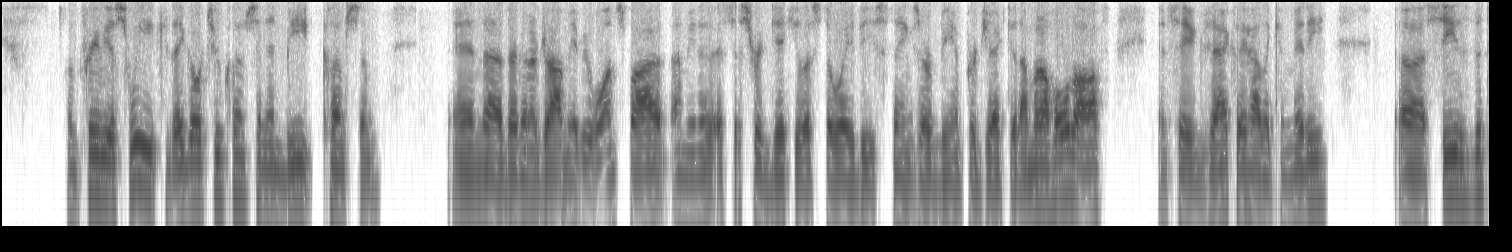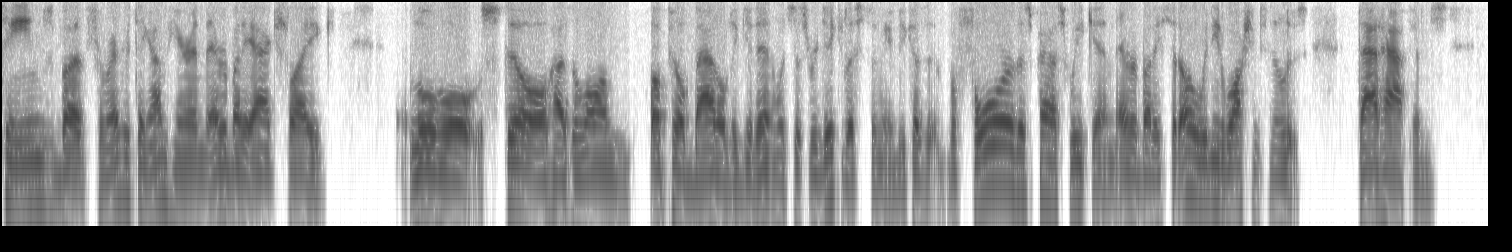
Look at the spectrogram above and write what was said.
the previous week. They go to Clemson and beat Clemson and uh, they're going to drop maybe one spot. I mean, it's just ridiculous the way these things are being projected. I'm going to hold off and say exactly how the committee uh, sees the teams, but from everything I'm hearing, everybody acts like Louisville still has a long uphill battle to get in, which is ridiculous to me because before this past weekend, everybody said, "Oh, we need Washington to lose." That happens.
